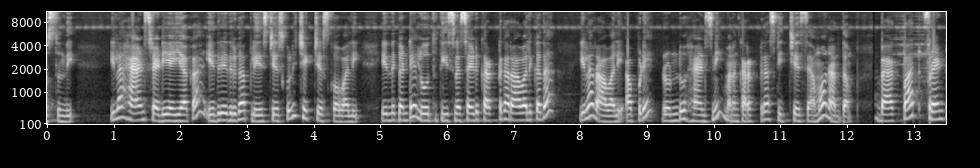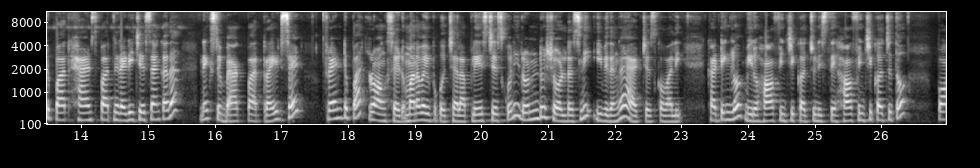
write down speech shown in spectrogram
వస్తుంది. ఇలా హ్యాండ్స్ రెడీ అయ్యాక ఎదురెదురుగా ప్లేస్ చేసుకొని చెక్ చేసుకోవాలి. ఎందుకంటే లోతు తీసిన సైడ్ కరెక్ట్గా రావాలి కదా? ఇలా రావాలి. అప్పుడే రెండు హ్యాండ్స్ని మనం కరెక్ట్గా స్టిచ్ చేసాము అని అర్థం. Back part front part hands పార్ట్ని రెడీ చేసాం కదా? Next back part right side front part wrong side. మన వైపుకి వచ్చేలా ప్లేస్ చేసుకొని రెండు షోల్డర్స్ని ఈ విధంగా యాడ్ చేసుకోవాలి. కటింగ్లో మీరు హాఫ్ ఇంచి ఖర్చునిస్తే హాఫ్ ఇంచి ఖర్చుతో పా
